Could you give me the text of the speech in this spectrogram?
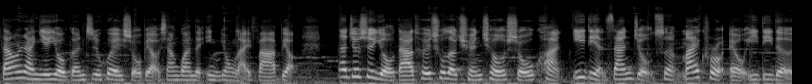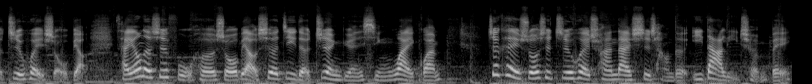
当然也有跟智慧手表相关的应用来发表，那就是友达推出了全球首款一点三九寸 Micro LED 的智慧手表，采用的是符合手表设计的正圆形外观，这可以说是智慧穿戴市场的一大里程碑。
